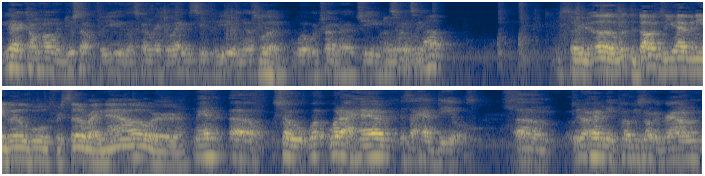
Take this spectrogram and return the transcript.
you got to come home and do something for you that's going to make a legacy for you, and that's what, Yeah. what we're trying to achieve. That's what it's what about. So, uh, with the dogs, do you have any available for sale right now, or? Man, uh, so what, what I have is I have deals. Um, we don't have any puppies on the ground,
